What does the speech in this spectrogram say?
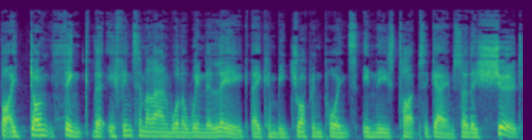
But I don't think that if Inter Milan want to win the league, they can be dropping points in these types of games. So they should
